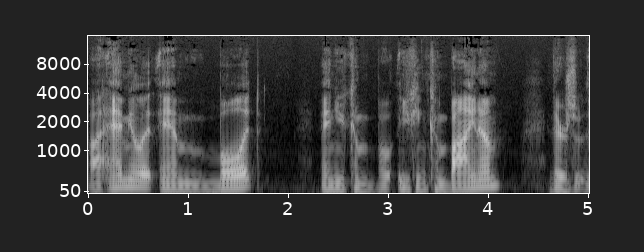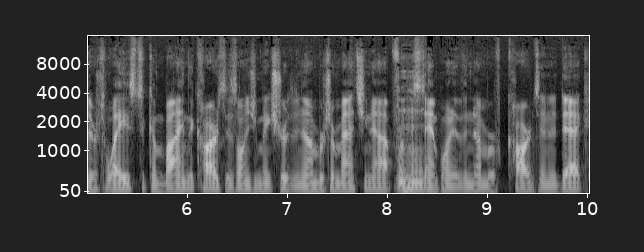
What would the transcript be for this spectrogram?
uh, amulet and bullet, and you com- you can combine them. There's there's ways to combine the cards as long as you make sure the numbers are matching up Mm-hmm. from the standpoint of the number of cards in a deck.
